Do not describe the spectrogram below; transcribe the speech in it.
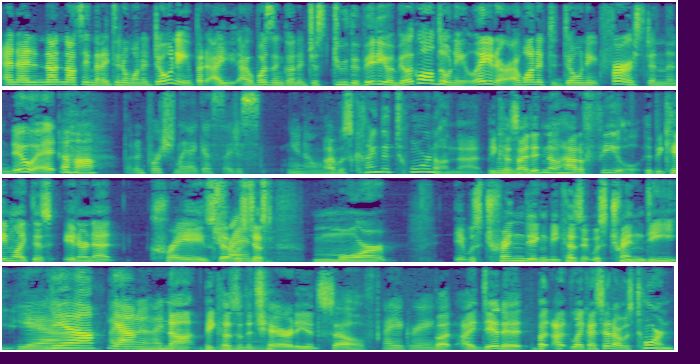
And and not not saying that I didn't want to donate, but I, I wasn't gonna just do the video and be like, well, I'll donate later. I wanted to donate first and then do it. Uh-huh. But unfortunately I guess I just you know I was kind of torn on that because Mm. I didn't know how to feel. It became like this internet craze that was just more. It was trending because it was trendy. Yeah. Yeah, yeah. didn't- I not because of the Mm-hmm. charity itself. I agree. But I did it. But I, like I said, I was torn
